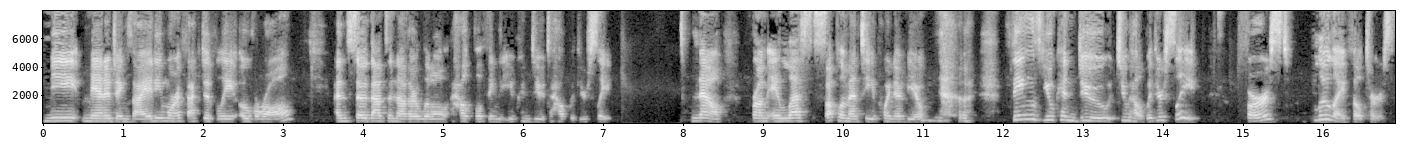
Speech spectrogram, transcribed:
me manage anxiety more effectively overall. And so that's another little helpful thing that you can do to help with your sleep. Now, from a less supplementy point of view, things you can do to help with your sleep. First, blue light filters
